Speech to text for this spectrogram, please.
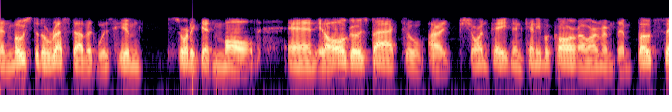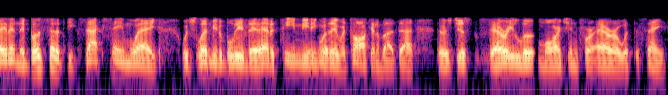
then most of the rest of it was him sort of getting mauled. And it all goes back to uh, Sean Payton and Kenny Vaccaro. I remember them both saying it, and they both said it the exact same way, which led me to believe they had a team meeting where they were talking about that. There's just very little margin for error with the Saints.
